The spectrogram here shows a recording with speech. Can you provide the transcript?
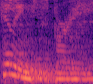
Killing spree.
